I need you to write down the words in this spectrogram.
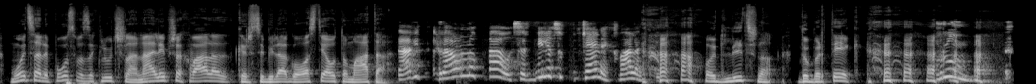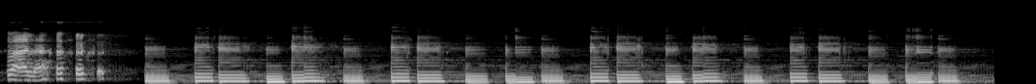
Mojca, lepo smo zaključila. Najlepša hvala, ker si bila gostja avtomata. David, ravno prav, srdele so pečene, hvala. Odlično, dober tek. Vrum, hvala.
